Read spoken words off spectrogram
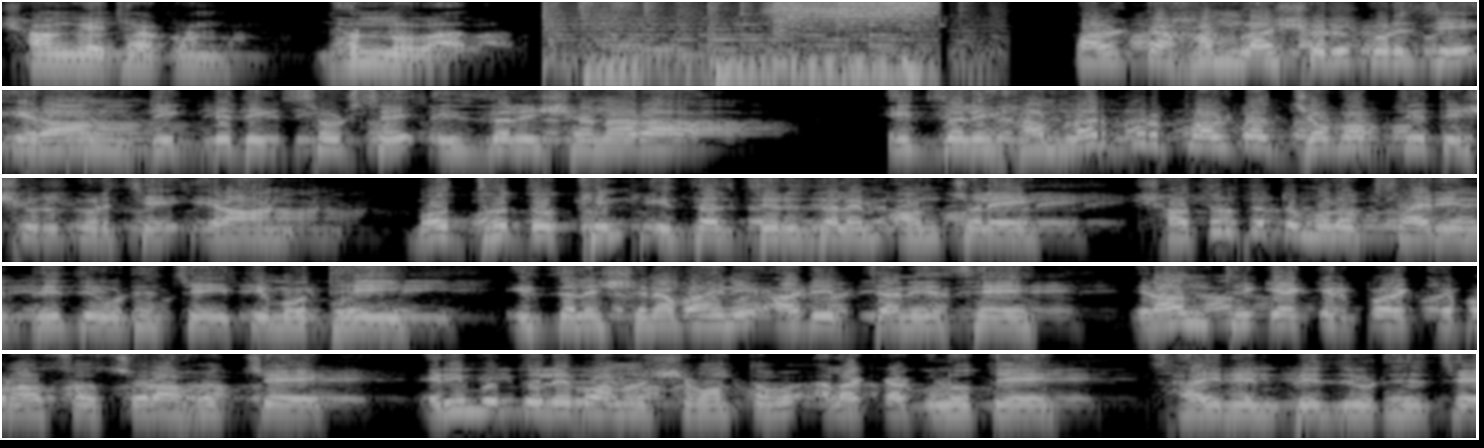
সঙ্গে থাকুন। ধন্যবাদ। পাল্টা হামলা শুরু করেছে ইরান। দিক বেদিক ছড়ছে ইসরায়েলি সেনারা। ইসরায়েলি হামলার পর পাল্টা জবাব দিতে শুরু করেছে ইরান মধ্য দক্ষিণ ইসরায়েল জেরুজালেম অঞ্চলে সতর্কতামূলক সাইরেন বেজে উঠেছে ইতিমধ্যেই ইসরায়েলি সেনাবাহিনী আডিব জানিয়েছে ইরান থেকে একের পর এক ক্ষেপণাস্ত্র ছোড়া হচ্ছে এরই মধ্যে লেবানন সীমান্ত এলাকাগুলোতে সাইরেন বেজে উঠেছে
